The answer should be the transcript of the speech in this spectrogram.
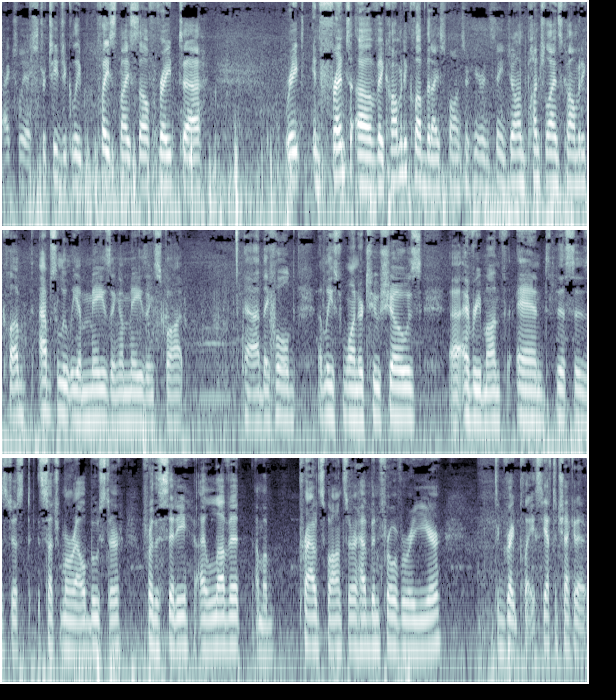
actually I strategically placed myself right, uh, right in front of a comedy club that I sponsor here in Saint John, Punchlines Comedy Club. Absolutely amazing, amazing spot. Uh, they hold at least one or two shows uh, every month, and this is just such a morale booster for the city. I love it. I'm a proud sponsor, have been for over a year. It's a great place. You have to check it out.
